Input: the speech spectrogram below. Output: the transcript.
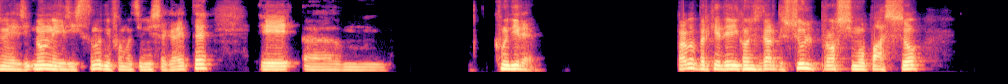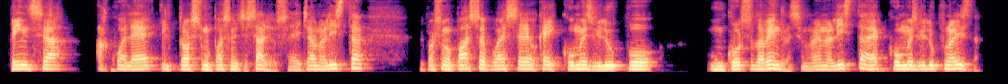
ne, es- non ne esistono di informazioni segrete e, um, come dire, proprio perché devi concentrarti sul prossimo passo, pensa a qual è il prossimo passo necessario. Se hai già una lista, il prossimo passo può essere, ok, come sviluppo un corso da vendere, se non hai una lista è come sviluppo una lista,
